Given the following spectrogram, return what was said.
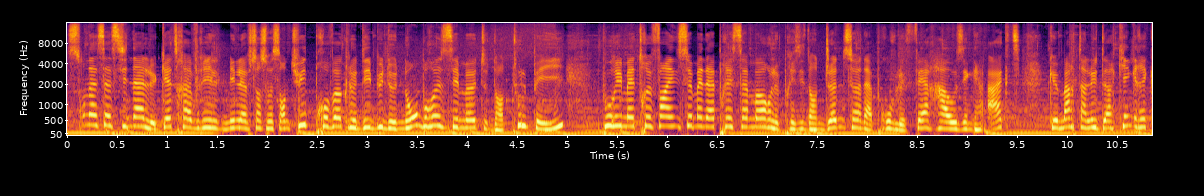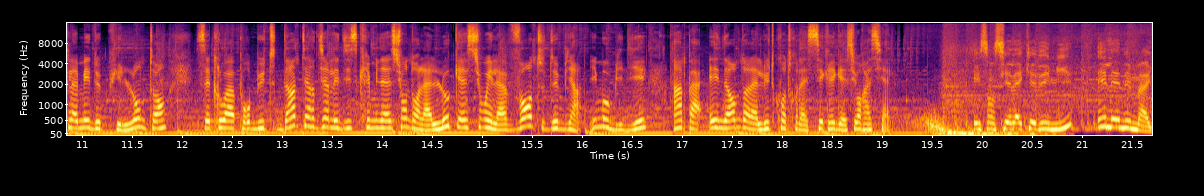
Son assassinat le 4 avril 1968 provoque le début de nombreuses émeutes dans tout le pays. Pour y mettre fin une semaine après sa mort, le président Johnson approuve le Fair Housing Act que Martin Luther King réclamait depuis longtemps. Cette loi a pour but d'interdire les discriminations dans la location et la vente de biens immobiliers, un pas énorme dans la lutte contre la ségrégation raciale. Essentiel Académie. Hélène et Mag.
